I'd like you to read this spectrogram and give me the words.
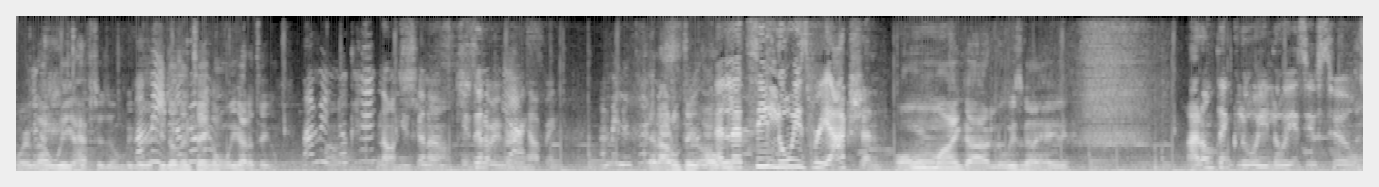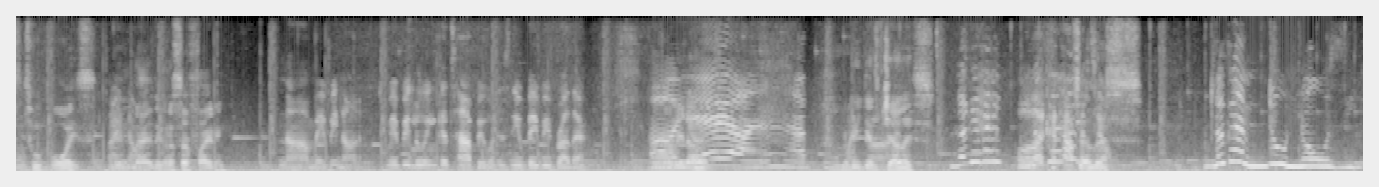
or that we have to do because if he doesn't take him, we gotta take him. Mommy, oh. look at. No, he's gonna he's gonna be very happy. Mommy, look at And I don't think. Oh, And we- let's see Louis' reaction. oh my God, Louis is gonna hate it. I don't think Louis. Louis used to. It's two boys. I They- know. They're gonna start fighting. Nah, maybe not. Maybe Louis gets happy with his new baby brother. Oh, Maybe not. yeah. I'm happy. Oh But he gets God. jealous. Look at him. Well, that look could at happen. Jealous. Him. Look at him do nosy.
